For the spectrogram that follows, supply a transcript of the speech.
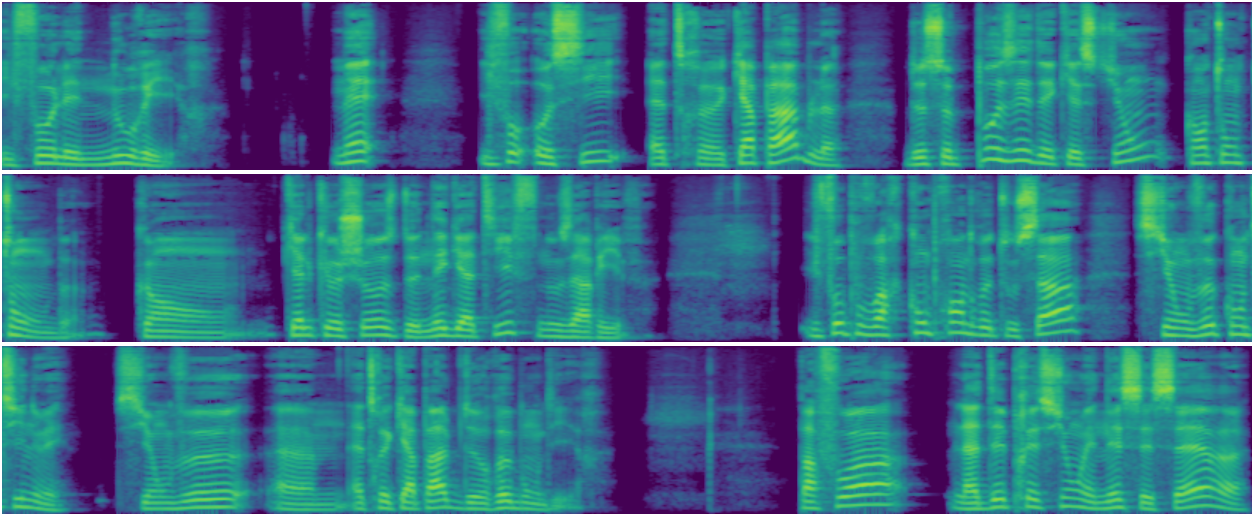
Il faut les nourrir. Mais il faut aussi être capable de se poser des questions quand on tombe, quand quelque chose de négatif nous arrive. Il faut pouvoir comprendre tout ça si on veut continuer, si on veut euh, être capable de rebondir. Parfois, la dépression est nécessaire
